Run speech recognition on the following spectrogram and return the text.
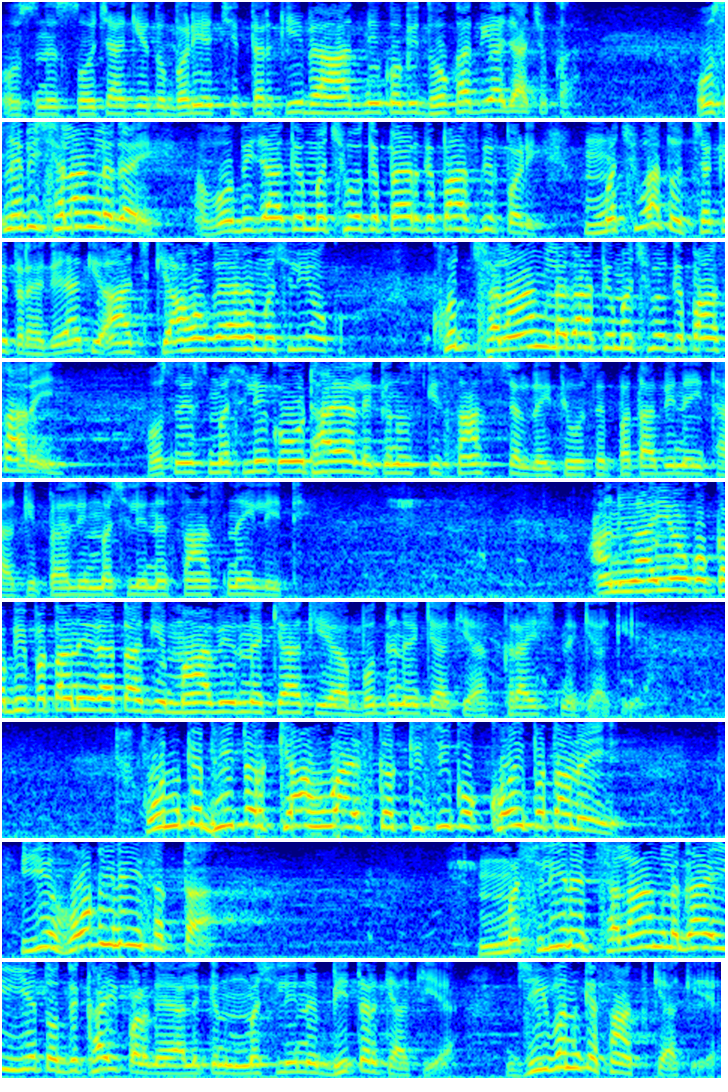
उसने सोचा कि तो बड़ी अच्छी तरकीब है, आदमी को भी धोखा दिया जा चुका। उसने भी छलांग लगाई। वो भी जाके मछुआ के पैर के पास गिर पड़ी। मछुआ तो चकित रह गया कि आज क्या हो गया है मछलियों को। खुद छलांग लगा के मछुए के पास आ रही। उसने इस मछली को उठाया, लेकिन उसकी सांस चल रही थी। उसे पता भी नहीं था कि पहली मछली ने सांस नहीं ली थी। अनुयायियों को कभी पता नहीं रहता कि महावीर ने क्या किया, बुद्ध ने क्या किया, क्राइस्ट ने क्या किया। उनके भीतर क्या हुआ, इसका किसी को कोई पता नहीं। है ये हो भी नहीं सकता। मछली ने छलांग लगाई, ये तो दिखाई पड़ गया, लेकिन मछली ने भीतर क्या किया? जीवन के साथ क्या किया?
